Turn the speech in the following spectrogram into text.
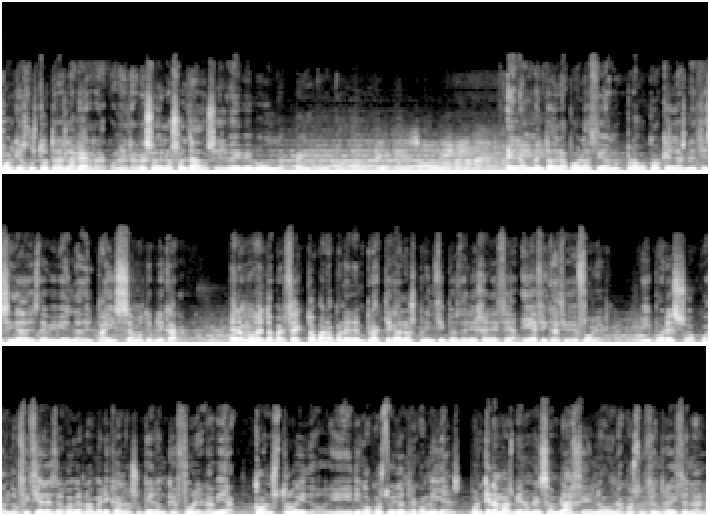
Porque justo tras la guerra, con el regreso de los soldados y el baby boom, el aumento de la población provocó que las necesidades de vivienda del país se multiplicaran. Era un momento perfecto para poner en práctica los principios de ligereza y eficacia de Fuller. Y por eso, cuando oficiales del gobierno americano supieron que Fuller había construido, y digo construido entre comillas, porque era más bien un ensamblaje, no una construcción tradicional,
